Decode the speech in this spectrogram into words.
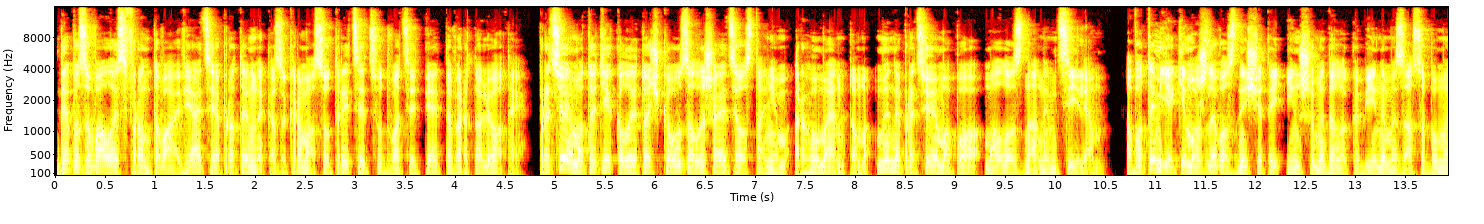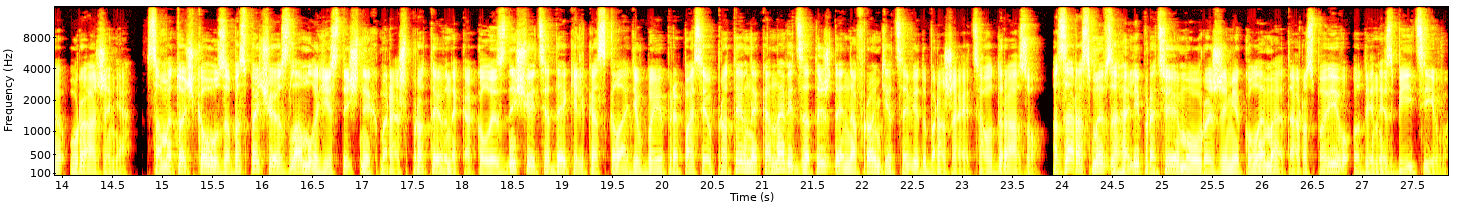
де базувалась фронтова авіація противника, зокрема Су-30, Су-25 та вертольоти. Працюємо тоді, коли точка У залишається останнім аргументом. Ми не працюємо по малознаним цілям. Або тим, які можливо знищити іншими далекобійними засобами ураження. Саме точка У забезпечує злам логістичних мереж противника. Коли знищується декілька складів боєприпасів противника, навіть за тиждень на фронті це відображається одразу. А зараз ми взагалі працюємо у режимі кулемета, розповів один із бійців.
